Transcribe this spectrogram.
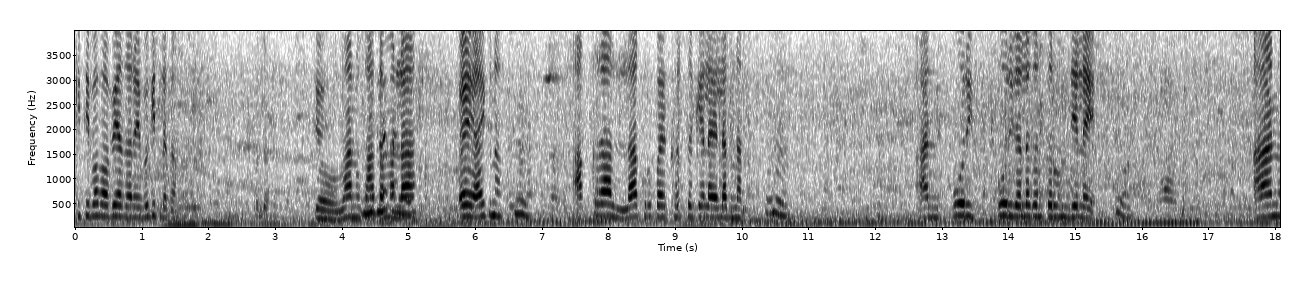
किती बाबा बेजार आहे बघितलं का? त्यो माणूस आता म्हणला ए ऐक ना अकरा लाख रुपये खर्च केलाय लग्नात. आणि पोरी पोरीला लग्न करून दिलंय. आणि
